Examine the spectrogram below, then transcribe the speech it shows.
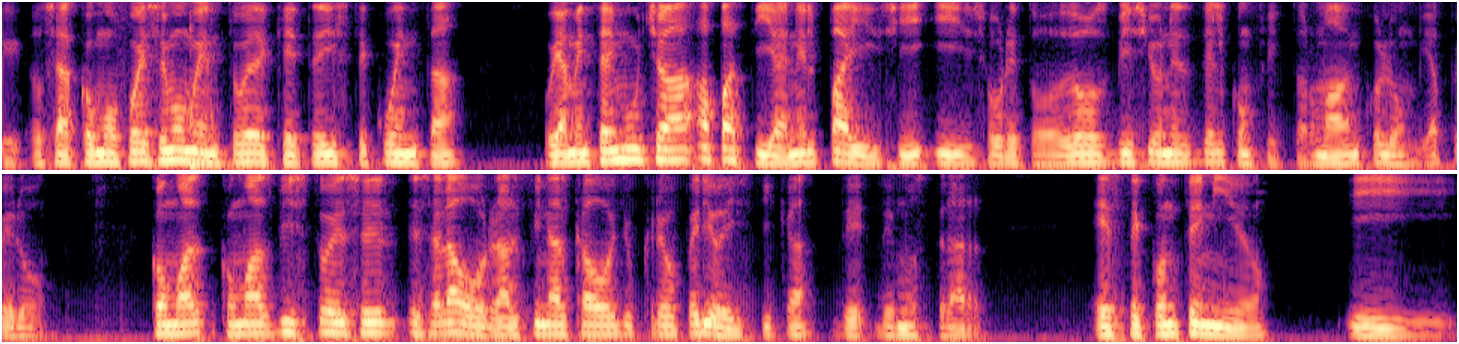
Eh, o sea, ¿cómo fue ese momento de que te diste cuenta? Obviamente hay mucha apatía en el país y, y sobre todo dos visiones del conflicto armado en Colombia, pero ¿cómo, cómo has visto ese, esa labor, al fin y al cabo, yo creo, periodística, de, de mostrar este contenido y,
